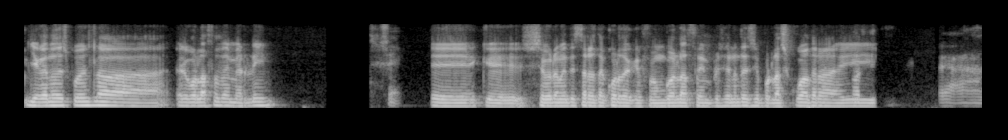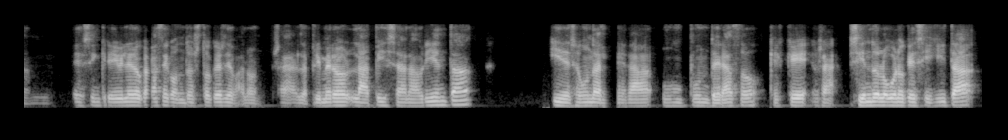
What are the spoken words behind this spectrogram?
llegando después la, el golazo de Merlín. eh, que seguramente estarás de acuerdo que fue un golazo impresionante sí, por la escuadra y es increíble lo que hace con dos toques de balón. O sea, primero la pisa, la orienta y de segunda le da un punterazo que es que, o sea, siendo lo bueno que es Higuita,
